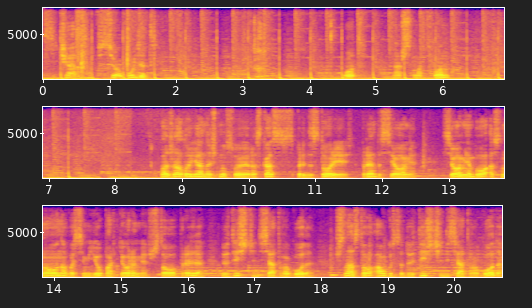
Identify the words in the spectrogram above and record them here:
Сейчас все будет. Вот наш смартфон. Пожалуй, я начну свой рассказ с предыстории бренда Xiaomi. Xiaomi была основана восемью партнерами 6 апреля 2010 года. 16 августа 2010 года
